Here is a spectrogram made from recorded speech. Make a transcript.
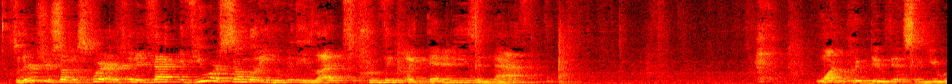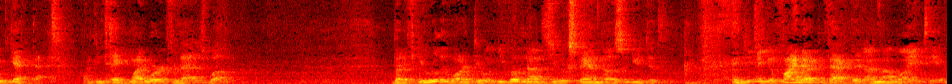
So there's your sum of squares. And in fact, if you are somebody who really likes proving identities in math, one could do this and you would get that. You can take my word for that as well. But if you really want to do it, you go nuts, you expand those, and you do. And, you, and you'll find out, the fact, that I'm not lying to you.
